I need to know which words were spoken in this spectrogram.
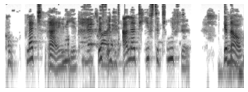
komplett reingehen. Komplett bis rein. in die allertiefste Tiefe. Genau.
